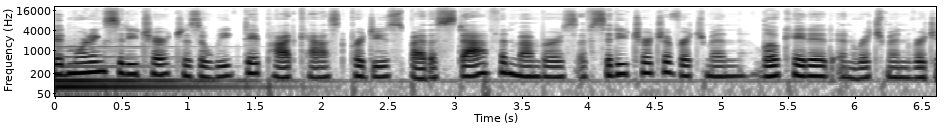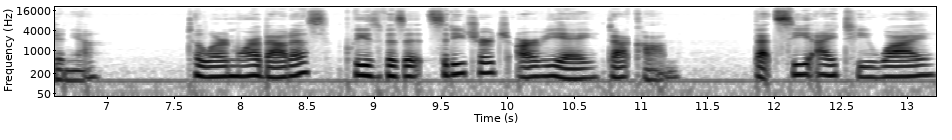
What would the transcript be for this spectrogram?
Good Morning City Church is a weekday podcast produced by the staff and members of City Church of Richmond, located in Richmond, Virginia. To learn more about us, please visit citychurchrva.com. That's C I T Y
